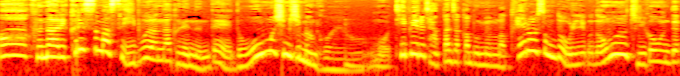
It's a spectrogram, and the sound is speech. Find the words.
아 그날이 크리스마스 이브였나 그랬는데 너무 심심한 거예요. 뭐 TV를 잠깐 잠깐 보면 막 캐롤송도 올리고 너무 즐거운데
